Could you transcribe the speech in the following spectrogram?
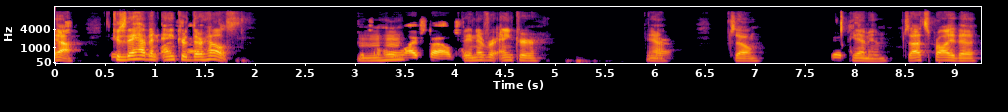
Yeah, because they haven't anchored their health. It's mm-hmm. a whole mm-hmm. lifestyle. Change. They never anchor. Yeah. yeah. So, it's, yeah, man. So that's probably the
